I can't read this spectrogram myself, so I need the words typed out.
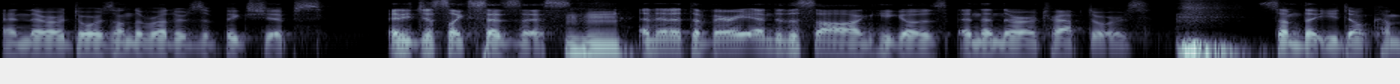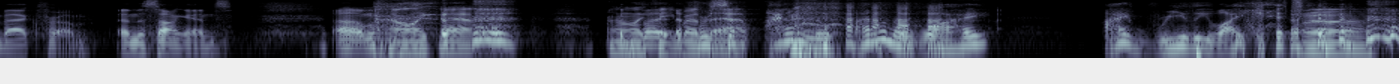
and there are doors on the rudders of big ships." And he just like says this. hmm And then at the very end of the song, he goes, and then there are trapdoors, some that you don't come back from. And the song ends. Um, I don't like that. I don't like thinking about that. some- I don't know. I don't know why. I really like it. Uh.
